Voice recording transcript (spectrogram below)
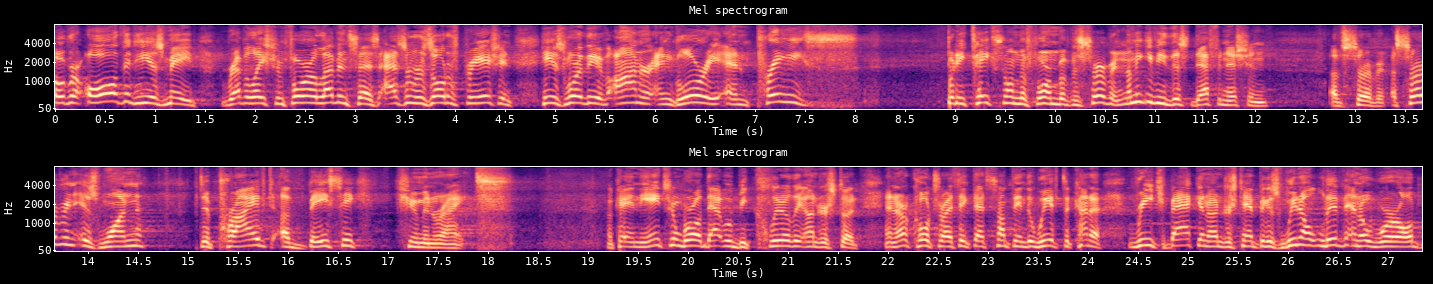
over all that he has made. Revelation 4:11 says, as a result of creation, he is worthy of honor and glory and praise. But he takes on the form of a servant. Let me give you this definition of servant. A servant is one deprived of basic human rights. Okay, in the ancient world, that would be clearly understood. In our culture, I think that's something that we have to kind of reach back and understand because we don't live in a world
